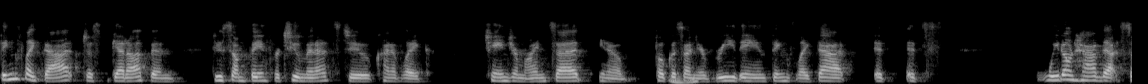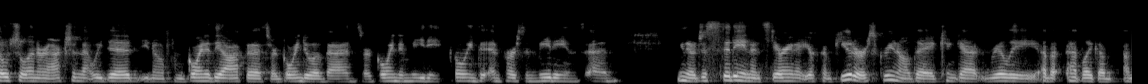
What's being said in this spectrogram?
things like that, just get up and do something for two minutes to kind of like change your mindset, you know, focus mm-hmm. on your breathing, things like that. It, it's, we don't have that social interaction that we did, you know, from going to the office or going to events or going to meeting, going to in-person meetings and, you know, just sitting and staring at your computer screen all day can get really have, have like a, a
